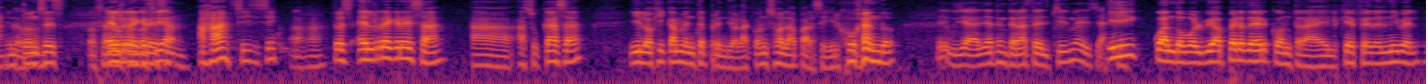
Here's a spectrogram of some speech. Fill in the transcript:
Ah. Entonces, O sea, él regresa. conocían. Ajá, sí, sí, sí. Ajá. Entonces, él regresa a, a su casa y lógicamente prendió la consola para seguir jugando. Sí, pues ya, ya te enteraste del chisme ya. Y cuando volvió a perder contra el jefe del nivel,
